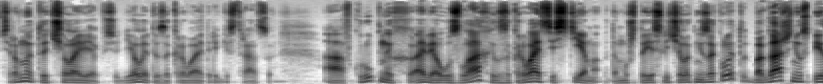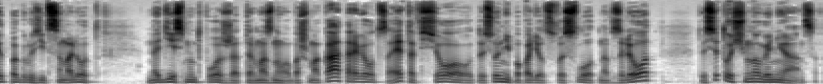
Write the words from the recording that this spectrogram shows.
все равно это человек все делает и закрывает регистрацию. А в крупных авиаузлах закрывает система, потому что если человек не закроет, багаж не успеет погрузить, самолет на 10 минут позже от тормозного башмака оторвется, это все, то есть он не попадет в свой слот на взлет, то есть это очень много нюансов.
